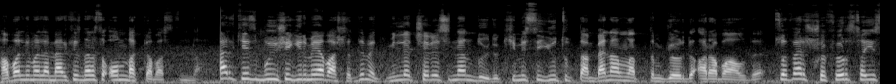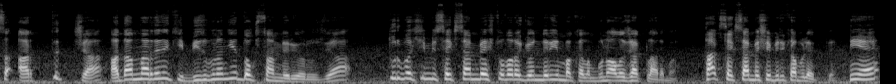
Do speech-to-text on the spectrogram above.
Havalimanı merkezin arası 10 dakika bastığında. Herkes bu işe girmeye başladı değil mi? Millet çevresinden duydu. Kimisi YouTube'dan ben anlattım gördü araba aldı. Bu sefer şoför sayısı arttıkça adamlar dedi ki biz buna niye 90 veriyoruz ya? Dur bakayım bir 85 dolara göndereyim bakalım bunu alacaklar mı? Tak 85'e biri kabul etti. Niye?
